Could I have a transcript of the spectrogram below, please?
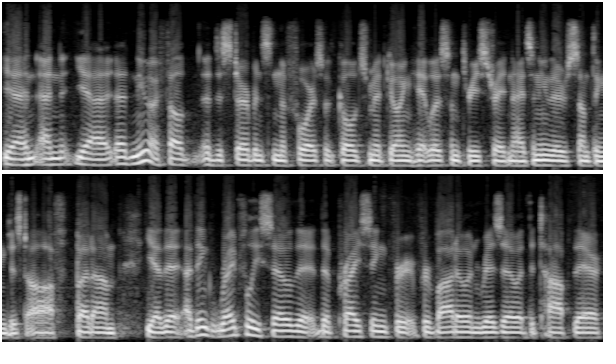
Yeah, and, and yeah, I knew I felt a disturbance in the force with Goldschmidt going hitless on three straight nights. I knew there was something just off. But um, yeah, the, I think rightfully so. The the pricing for for Votto and Rizzo at the top there.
